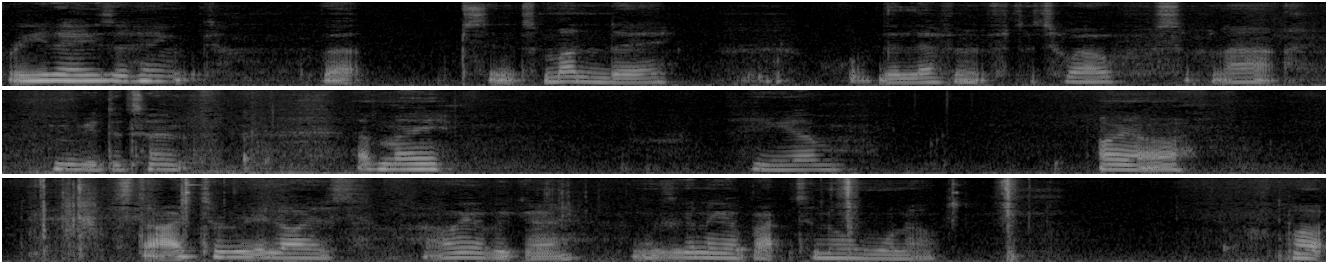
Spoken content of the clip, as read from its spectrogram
three days, I think. But since Monday, the 11th, the 12th, something like that, maybe the 10th of May. He, um, I, uh, started to realise, oh, here we go, are going to go back to normal now. But,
